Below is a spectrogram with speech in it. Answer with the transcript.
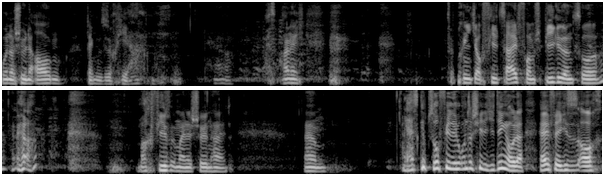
wunderschöne Augen. Denken sie doch, ja, ja, weiß auch nicht verbringe ich auch viel Zeit vorm Spiegel und so. Ja. Mach viel für meine Schönheit. Ähm, ja, es gibt so viele unterschiedliche Dinge. Oder hey, ist es auch,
